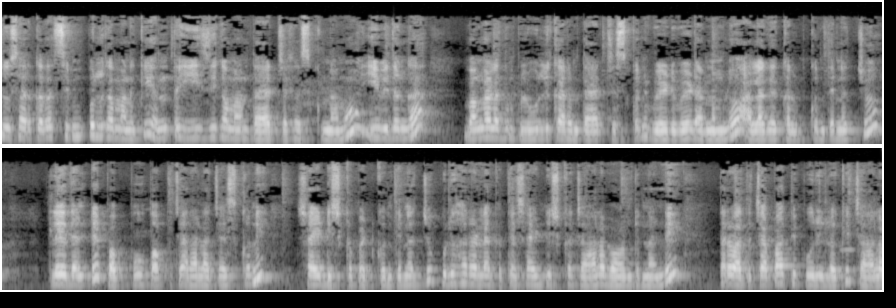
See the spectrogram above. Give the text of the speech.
చూసారు కదా సింపుల్గా మనకి ఎంత ఈజీగా మనం తయారు చేసేసుకున్నామో ఈ విధంగా బంగాళాదుంపలు ఉల్లికారం తయారు చేసుకొని వేడి వేడి అన్నంలో అలాగే కలుపుకొని తినచ్చు. లేదంటే పప్పు పప్పుచారు అలా చేసుకొని సైడ్ డిష్గా పెట్టుకొని తినచ్చు. పులిహోర లేకపోతే సైడ్ డిష్గా చాలా బాగుంటుందండి. తర్వాత చపాతీ పూరీలోకి చాలా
